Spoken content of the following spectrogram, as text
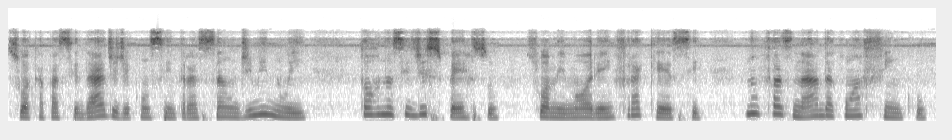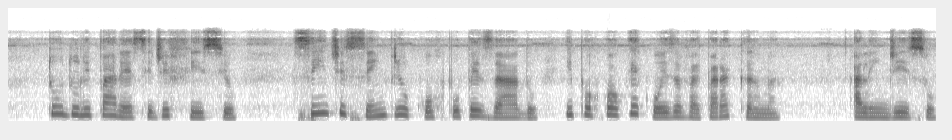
sua capacidade de concentração diminui, torna-se disperso, sua memória enfraquece, não faz nada com afinco, tudo lhe parece difícil, sente sempre o corpo pesado e por qualquer coisa vai para a cama. Além disso,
